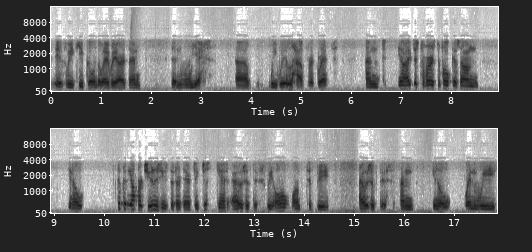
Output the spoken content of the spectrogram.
if we keep going the way we are, then then yes, uh, we will have regret. And you know, I just prefer to focus on you know look at the opportunities that are there to just get out of this. We all want to be out of this. And, you know, when we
